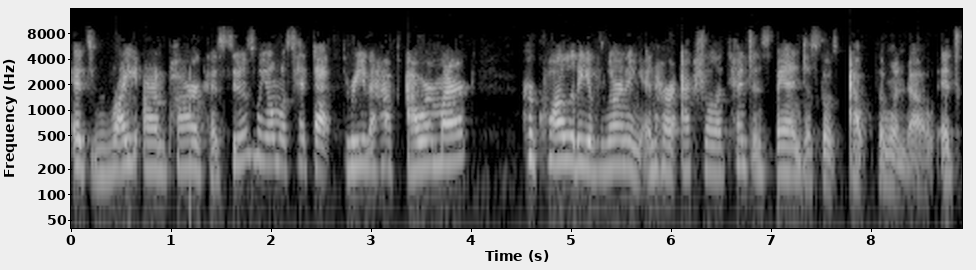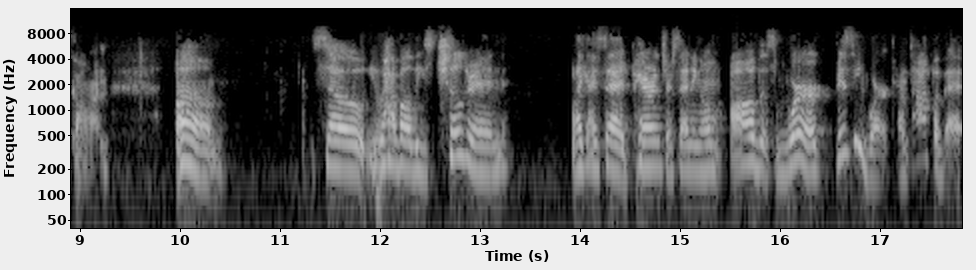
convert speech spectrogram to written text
It's right on par because as soon as we almost hit that three and a half hour mark, her quality of learning and her actual attention span just goes out the window. It's gone. Um, so you have all these children, like I said, parents are sending home all this work, busy work on top of it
